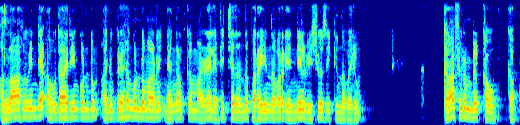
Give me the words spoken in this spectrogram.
അള്ളാഹുവിൻ്റെ ഔദാര്യം കൊണ്ടും അനുഗ്രഹം കൊണ്ടുമാണ് ഞങ്ങൾക്ക് മഴ ലഭിച്ചതെന്ന് പറയുന്നവർ എന്നിൽ വിശ്വസിക്കുന്നവരും കാഫിറും ബിൽ കൗ കബ്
